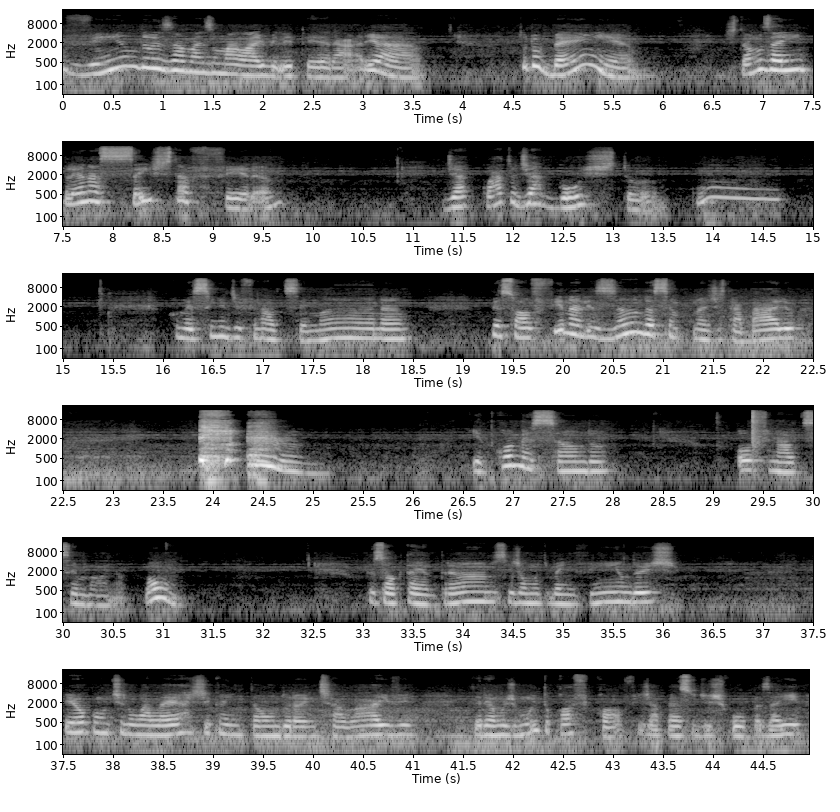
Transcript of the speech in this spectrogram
bem-vindos a mais uma live literária. Tudo bem? Estamos aí em plena sexta-feira, dia 4 de agosto. Hum, comecinho de final de semana, pessoal finalizando a semana de trabalho e começando o final de semana. Bom, pessoal que está entrando, sejam muito bem-vindos. Eu continuo alérgica, então durante a live teremos muito coffee coffee. Já peço desculpas aí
